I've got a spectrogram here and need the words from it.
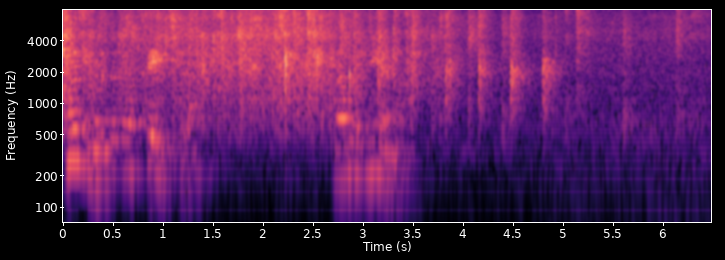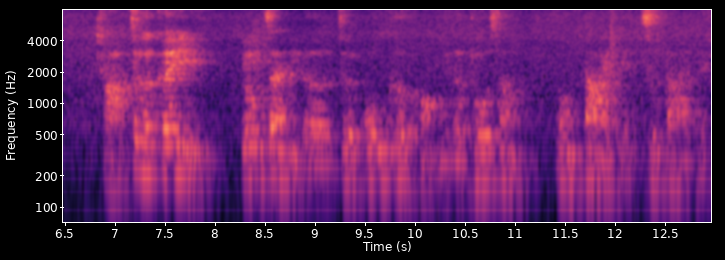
所以你们这个背起来，然后念了。啊，这个可以用在你的这个功课哈，你的桌上用大一点，字大一点。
